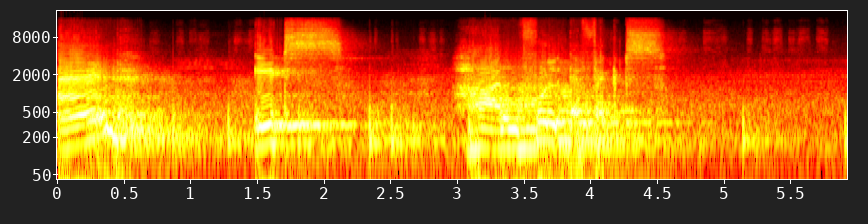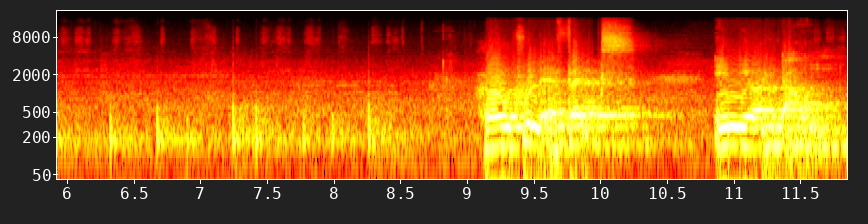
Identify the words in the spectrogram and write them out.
and its harmful effects harmful effects in your town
